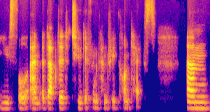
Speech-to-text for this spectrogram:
useful and adapted to different country contexts. Um,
